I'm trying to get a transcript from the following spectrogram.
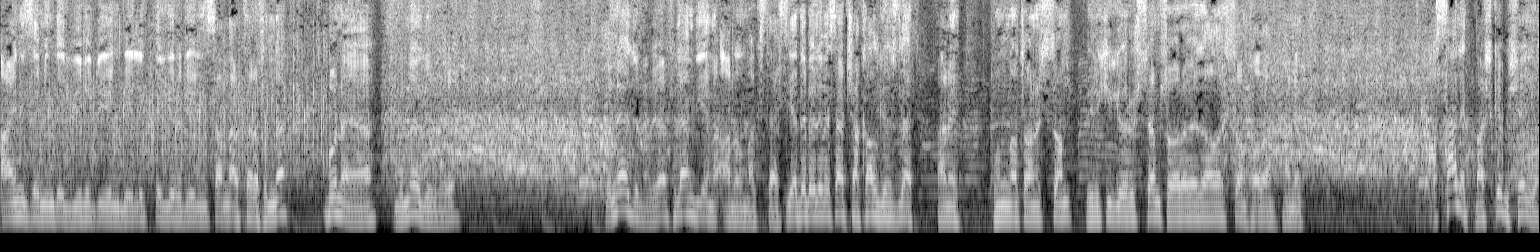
Aynı zeminde yürüdüğün, birlikte yürüdüğün insanlar tarafından bu ne ya? Bu nedir bu? Bu nedir bu ya? Filan diye mi anılmak istersin? Ya da böyle mesela çakal gözler. Hani bununla tanışsam, bir iki görüşsem sonra vedalaşsam falan. Hani asalet başka bir şey ya.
